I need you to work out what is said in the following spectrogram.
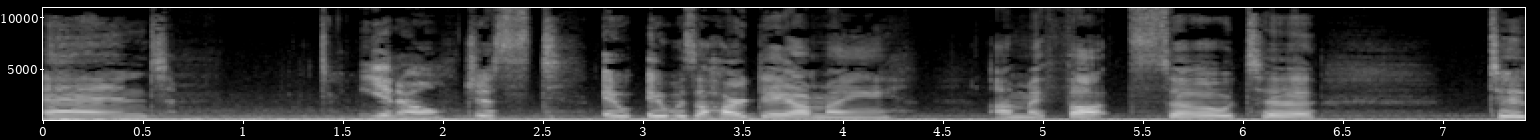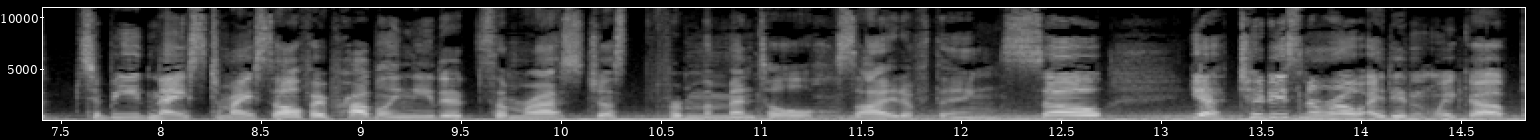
and you know, just it, it was a hard day on my on my thoughts. So to to to be nice to myself, I probably needed some rest just from the mental side of things. So yeah, two days in a row I didn't wake up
